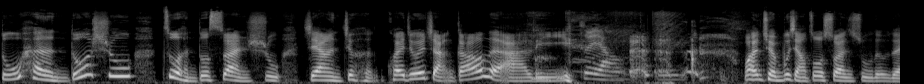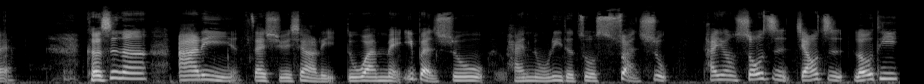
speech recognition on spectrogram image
读很多书，做很多算术，这样你就很快就会长高了。”阿丽，这样 完全不想做算术，对不对？可是呢，阿丽在学校里读完每一本书，还努力的做算术。他用手指、脚趾、楼梯、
